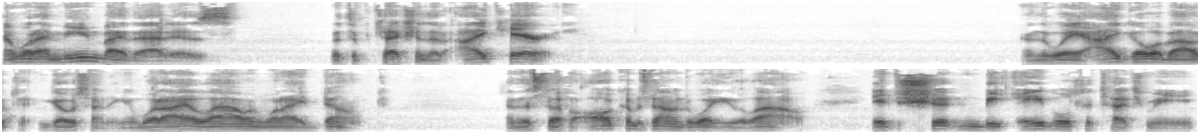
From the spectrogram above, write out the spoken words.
And what I mean by that is, with the protection that I carry, and the way I go about ghost hunting, and what I allow and what I don't, and this stuff all comes down to what you allow, it shouldn't be able to touch me,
